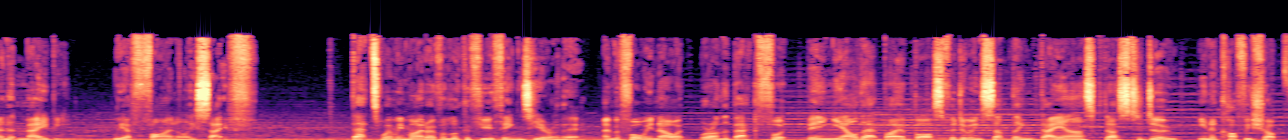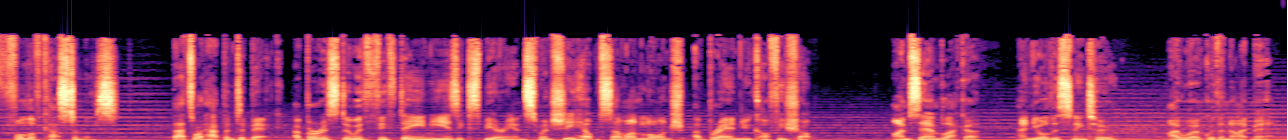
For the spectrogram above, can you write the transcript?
and that maybe we are finally safe. That's when we might overlook a few things here or there, and before we know it, we're on the back foot, being yelled at by a boss for doing something they asked us to do in a coffee shop full of customers. That's what happened to Beck, a barista with 15 years' experience when she helped someone launch a brand new coffee shop. I'm Sam Blacker, and you're listening to I Work with a Nightmare.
